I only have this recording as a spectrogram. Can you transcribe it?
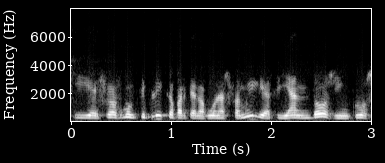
si això es multiplica, perquè en algunes famílies hi han dos, inclús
